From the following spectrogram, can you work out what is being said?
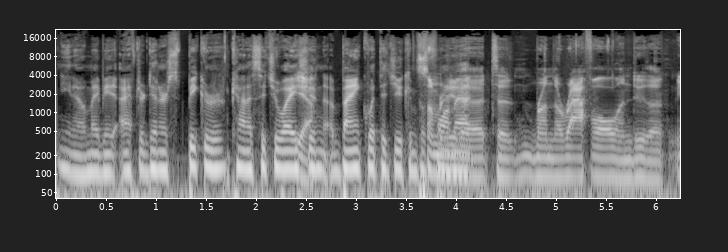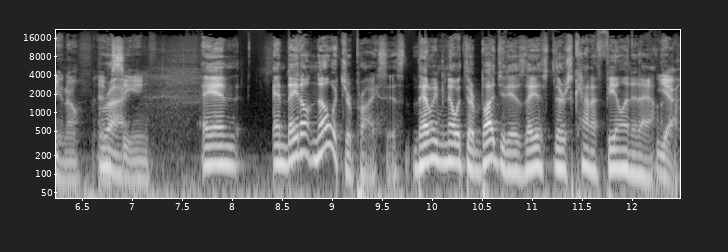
you know, maybe after dinner speaker kind of situation, Yeah. a banquet that you can perform Somebody at. to, to run the raffle and do the you know Right. emceeing. And and they don't know what your price is. They don't even know what their budget is. They just, they're just kind of feeling it out. Yeah.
